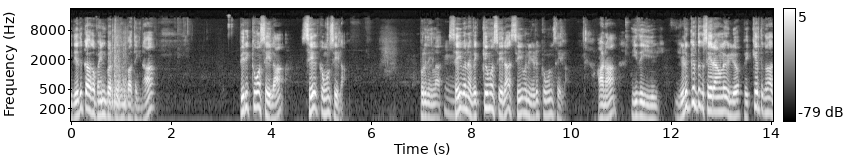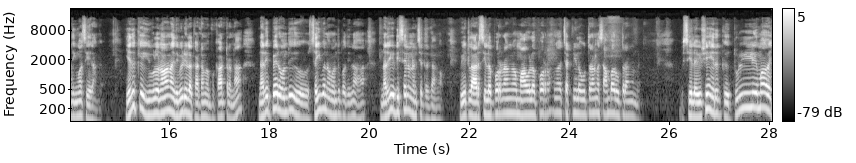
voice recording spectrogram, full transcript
இது எதுக்காக பயன்படுத்துதுன்னு பார்த்தீங்கன்னா பிரிக்கவும் செய்யலாம் சேர்க்கவும் செய்யலாம். புரியுதுங்களா. செய்வனை வைக்கவும் செய்யலாம் செய்வனை எடுக்கவும் செய்யலாம். ஆனால் இது எடுக்கிறதுக்கு செய்கிறாங்களோ இல்லையோ வைக்கிறதுக்கு தான் அதிகமாக செய்கிறாங்க எதுக்கு இவ்வளோ நாளாக நான் இது வீடியோவில் காட்டாமல் இப்போ காட்டுறேன்னா நிறைய பேர் வந்து செய்வனை வந்து பார்த்திங்கன்னா நிறைய டிசைனில் நினச்சிட்டு இருக்காங்க. வீட்டில் அரிசியில் போடுறாங்க மாவில் போடுறாங்க சட்னியில் ஊற்றுறாங்க சாம்பார் ஊற்றுறாங்கன்னு சில விஷயம் இருக்குது துல்லியமாக வெ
